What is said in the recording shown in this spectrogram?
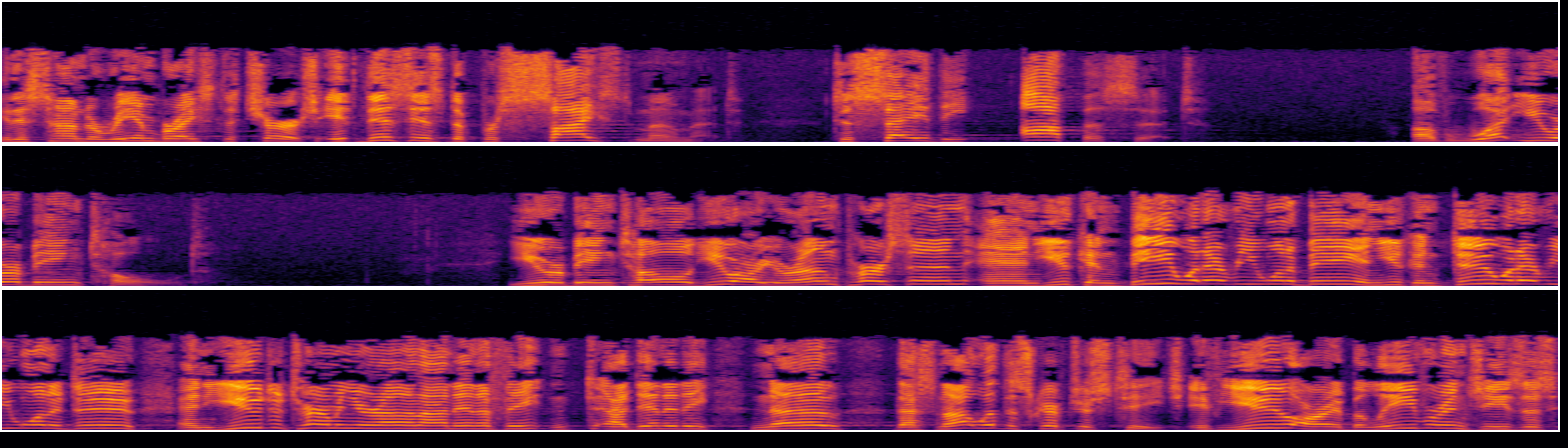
It is time to re embrace the church. It, this is the precise moment to say the opposite of what you are being told. You are being told you are your own person and you can be whatever you want to be and you can do whatever you want to do and you determine your own identity. No, that's not what the scriptures teach. If you are a believer in Jesus,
